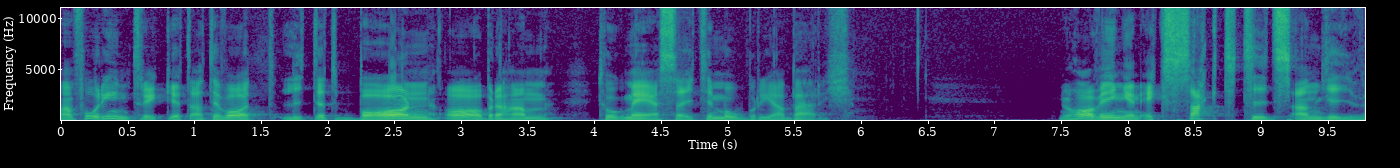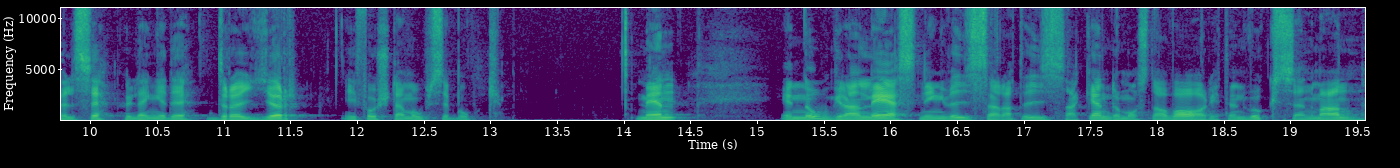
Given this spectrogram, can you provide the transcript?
Man får intrycket att det var ett litet barn Abraham tog med sig till Moria berg. Nu har vi ingen exakt tidsangivelse hur länge det dröjer i Första Mosebok. Men en noggrann läsning visar att Isak ändå måste ha varit en vuxen man.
